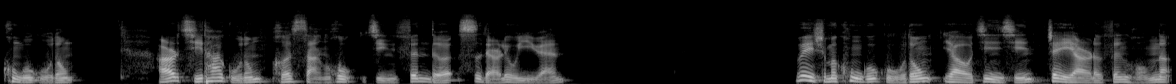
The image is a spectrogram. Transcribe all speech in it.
控股股东，而其他股东和散户仅分得四点六亿元。为什么控股股东要进行这样的分红呢？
